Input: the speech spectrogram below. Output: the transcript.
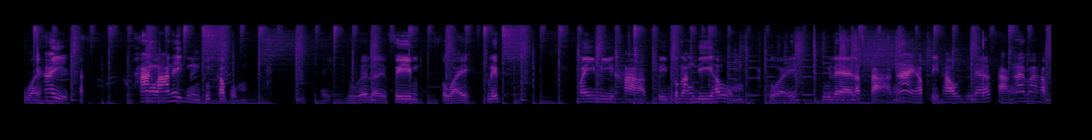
สวยๆให้จากทางร้านให้อีกหนึ่งชุดครับผมนี่ดูได้เลยฟิล์มสวยคลิป ไม่มีขาดฟิล์มกำลังดีครับผมสวยดูแลรักษาง่ายครับ สีเทาดูแลรักษาง่ายมากครับ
